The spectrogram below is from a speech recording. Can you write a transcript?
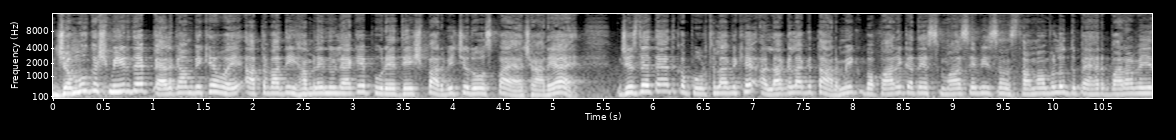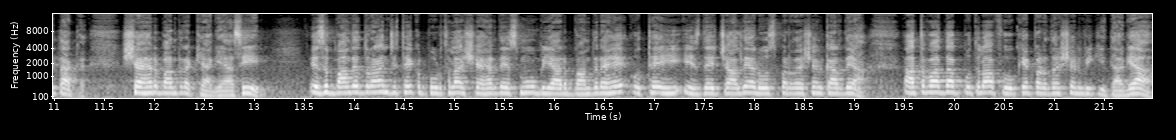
ਜੰਮੂ ਕਸ਼ਮੀਰ ਦੇ ਪਹਿਲਗਾਮ ਵਿਖੇ ਹੋਏ ਅੱਤਵਾਦੀ ਹਮਲੇ ਨੂੰ ਲੈ ਕੇ ਪੂਰੇ ਦੇਸ਼ ਭਰ ਵਿੱਚ ਰੋਸ ਪਾਇਆ ਜਾ ਰਿਹਾ ਹੈ। ਜਿਸ ਦੇ ਤਹਿਤ ਕਪੂਰਥਲਾ ਵਿਖੇ ਅਲੱਗ-ਅਲੱਗ ਧਾਰਮਿਕ, ਵਪਾਰਕ ਅਤੇ ਸਮਾਜ ਸੇਵੀ ਸੰਸਥਾਵਾਂ ਵੱਲੋਂ ਦੁਪਹਿਰ 12 ਵਜੇ ਤੱਕ ਸ਼ਹਿਰ ਬੰਦ ਰੱਖਿਆ ਗਿਆ ਸੀ। ਇਸ ਬੰਦ ਦੌਰਾਨ ਜਿੱਥੇ ਕਪੂਰਥਲਾ ਸ਼ਹਿਰ ਦੇ ਸਮੂਹ ਬਾਜ਼ਾਰ ਬੰਦ ਰਹੇ, ਉੱਥੇ ਹੀ ਇਸ ਦੇ ਚੱਲਦਿਆਂ ਰੋਸ ਪ੍ਰਦਰਸ਼ਨ ਕਰਦਿਆਂ ਅੱਤਵਾਦ ਦਾ ਪੁਤਲਾ ਫੂਕ ਕੇ ਪ੍ਰਦਰਸ਼ਨ ਵੀ ਕੀਤਾ ਗਿਆ।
